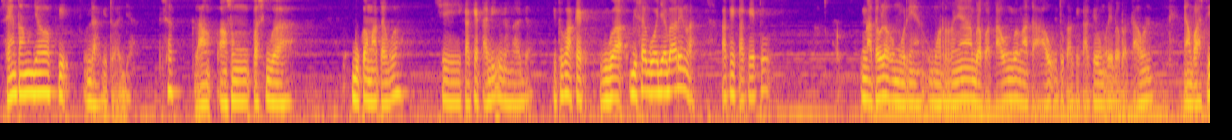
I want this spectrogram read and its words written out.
Saya yang tanggung jawab ki. Udah gitu aja. Set, lang- langsung pas gua buka mata gua si kakek tadi udah nggak ada. Itu kakek gua bisa gua jabarin lah. Kakek kakek itu nggak tahu lah umurnya. Umurnya berapa tahun gua nggak tahu. Itu kakek kakek umurnya berapa tahun. Yang pasti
